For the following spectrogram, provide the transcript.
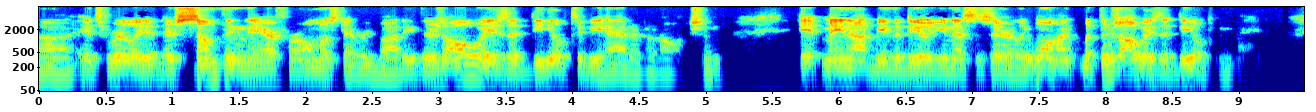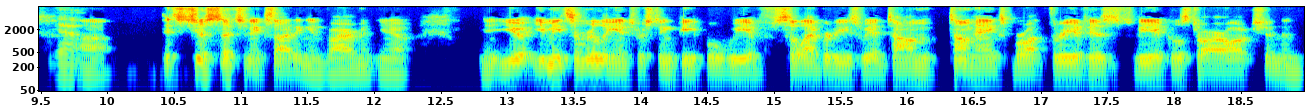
uh, it's really there's something there for almost everybody there's always a deal to be had at an auction it may not be the deal you necessarily want, but there's always a deal to be made. Yeah. Uh, it's just such an exciting environment. You know, you, you meet some really interesting people. We have celebrities. We had Tom, Tom Hanks brought three of his vehicles to our auction and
